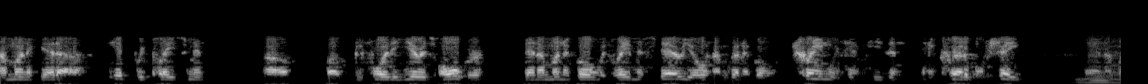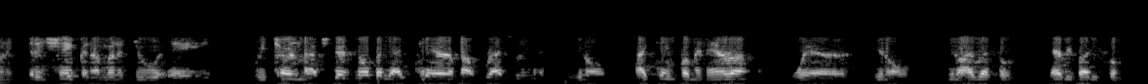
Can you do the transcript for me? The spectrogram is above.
I'm going to get a hip replacement uh, uh, before the year is over then I'm going to go with Rey Mysterio and I'm going to go train with him. He's in, in incredible shape. And I'm going to get in shape and I'm going to do a return match. There's nobody I care about wrestling. You know, I came from an era where, you know, you know, I wrestled everybody from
